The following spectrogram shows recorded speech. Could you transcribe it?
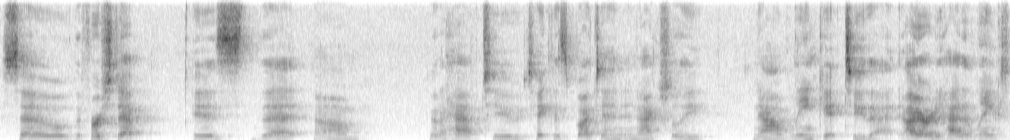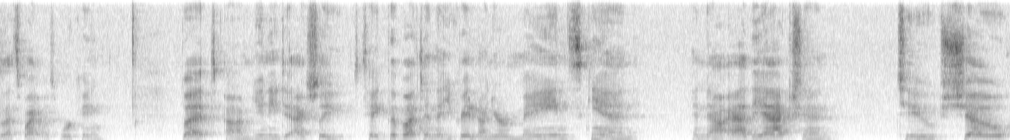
So the first step is that, um, that I have to take this button and actually now link it to that. I already had it linked, so that's why it was working. But um, you need to actually take the button that you created on your main skin and now add the action to show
